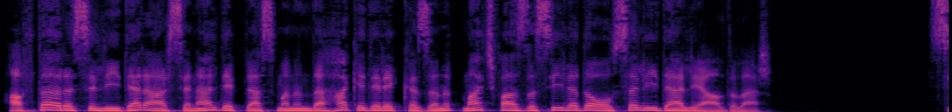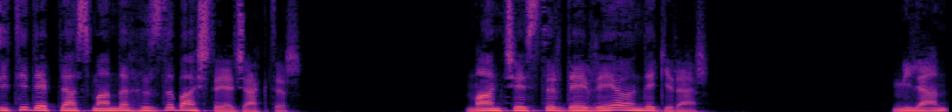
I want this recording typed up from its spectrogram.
Hafta arası lider Arsenal deplasmanında hak ederek kazanıp maç fazlasıyla da olsa liderliği aldılar. City deplasmanda hızlı başlayacaktır. Manchester devreye önde girer. Milan,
